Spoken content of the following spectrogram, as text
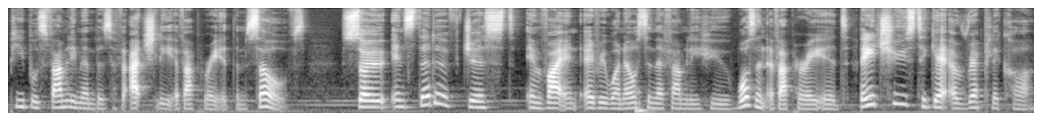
people's family members have actually evaporated themselves. So instead of just inviting everyone else in their family who wasn't evaporated, they choose to get a replica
